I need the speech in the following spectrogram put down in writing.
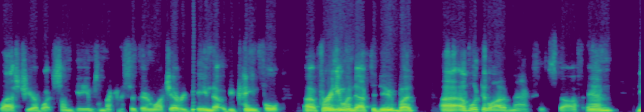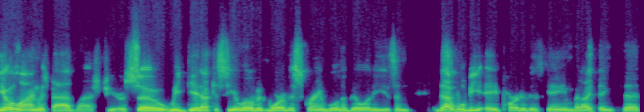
last year, I've watched some games. I'm not going to sit there and watch every game. That would be painful uh, for anyone to have to do. But uh, I've looked at a lot of Max's stuff. And the O line was bad last year. So we did have to see a little bit more of his scrambling abilities. And that will be a part of his game. But I think that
